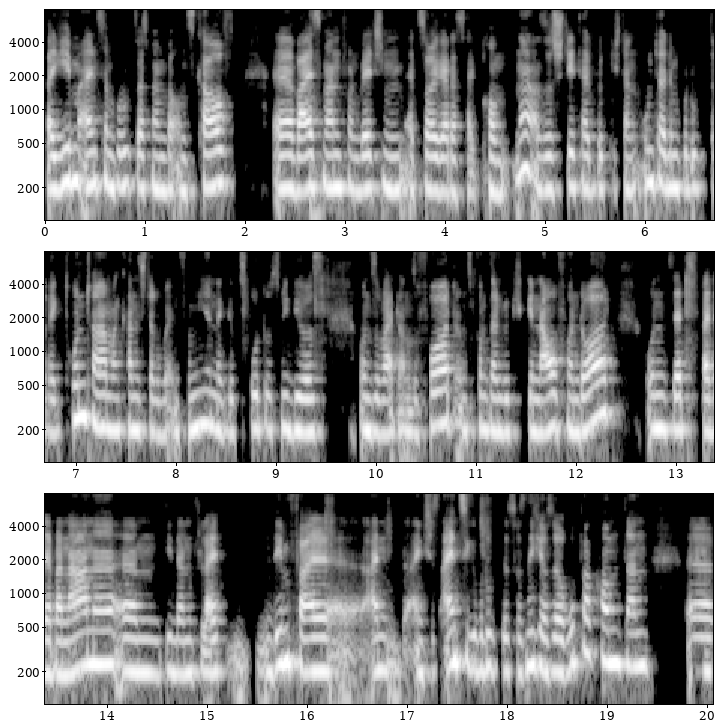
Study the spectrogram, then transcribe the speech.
bei jedem einzelnen Produkt, was man bei uns kauft, äh, weiß man, von welchem Erzeuger das halt kommt. Ne? Also es steht halt wirklich dann unter dem Produkt direkt drunter. Man kann sich darüber informieren, da gibt es Fotos, Videos und so weiter und so fort. Und es kommt dann wirklich genau von dort. Und selbst bei der Banane, ähm, die dann vielleicht in dem Fall äh, ein, eigentlich das einzige Produkt ist, was nicht aus Europa kommt, dann ähm,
